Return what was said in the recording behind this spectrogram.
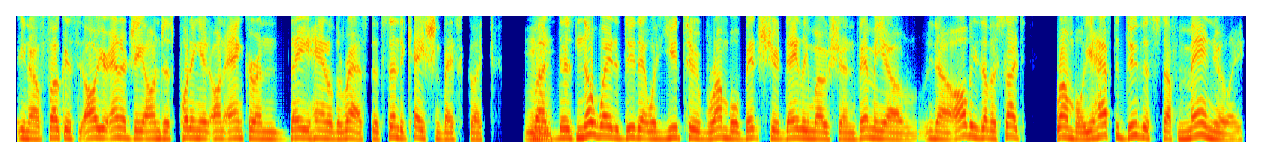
you know focus all your energy on just putting it on anchor and they handle the rest it's syndication basically Mhm. but there's no way to do that with YouTube, Rumble, BitChute, Dailymotion, Vimeo, you know, all these other sites. Rumble, you have to do this stuff manually.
